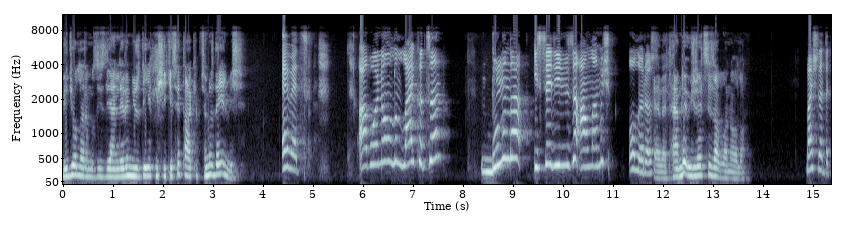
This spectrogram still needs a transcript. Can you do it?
Videolarımızı izleyenlerin %72'si takipçimiz değilmiş. Evet. Abone olun, like atın. Bunun da istediğinizi anlamış oluruz. Evet hem de ücretsiz abone olun. Başladık.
